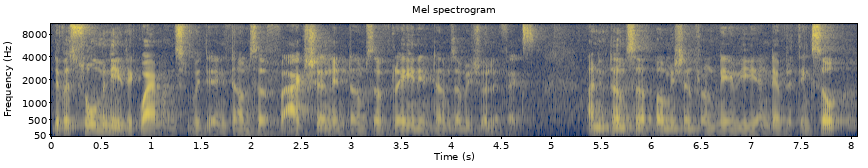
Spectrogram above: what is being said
there were so many requirements with in terms of action, in terms of rain, in terms of visual effects, and in terms of permission from Navy and everything. So,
